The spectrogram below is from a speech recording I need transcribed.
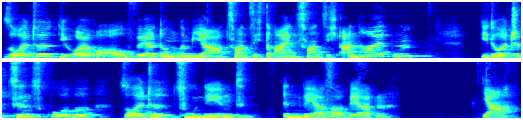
sollte die Euroaufwertung im Jahr 2023 anhalten. Die deutsche Zinskurve sollte zunehmend inverser werden. Ja,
